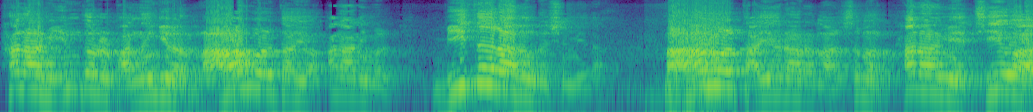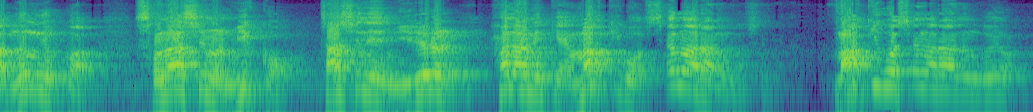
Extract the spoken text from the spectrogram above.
하나님의 인도를 받는 길은 마음을 다하여 하나님을 믿으라는 것입니다. 마음을 다하여라는 말씀은 하나님의 지혜와 능력과 선하심을 믿고 자신의 미래를 하나님께 맡기고 생활하는 것입니다. 맡기고 생활하는 거요.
